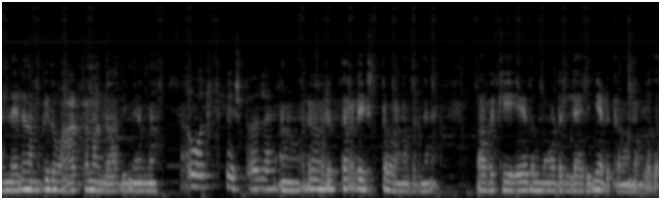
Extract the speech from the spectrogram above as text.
എണ്ണയിൽ നമുക്കിത് വാട്ടണമല്ലോ ആദ്യമേ ഒന്ന്. ഓരോരുത്തരുടെ ഇഷ്ടമാണ് അതിങ്ങനെ. പാവയ്ക്ക് ഏത് മോഡലിൽ അരിഞ്ഞെടുക്കണം എന്നുള്ളത്.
